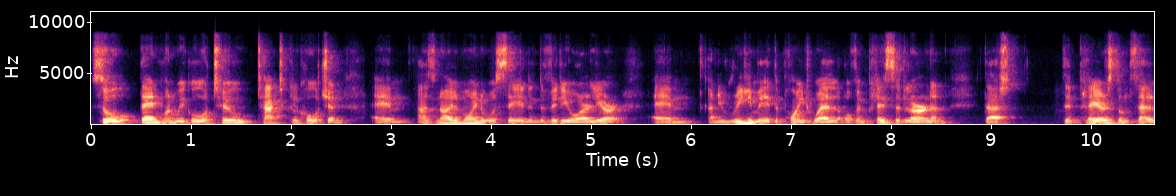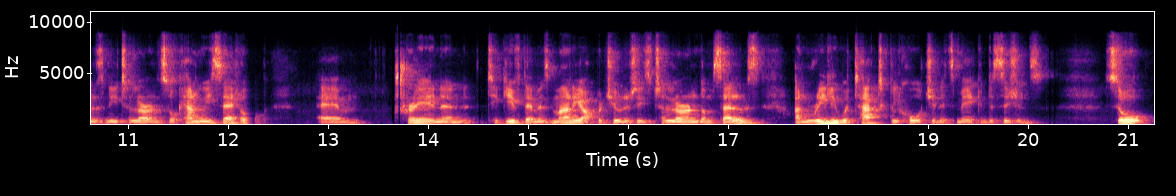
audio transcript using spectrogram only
So then when we go to tactical coaching, um, as Niall Moyna was saying in the video earlier, um, and he really made the point well of implicit learning that the players themselves need to learn. So can we set up um, training to give them as many opportunities to learn themselves? And really with tactical coaching, it's making decisions. So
